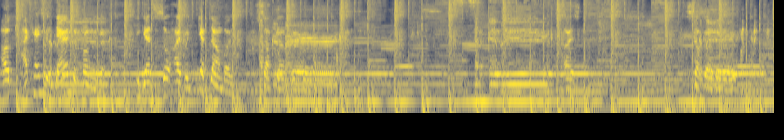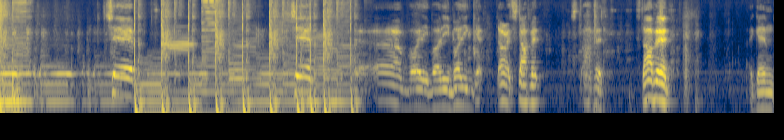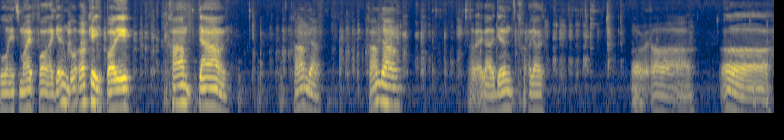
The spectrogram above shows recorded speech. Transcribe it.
I, I, can't even dance in front of him. He gets so hyper. Get down, buddy. Zuckerberg. Zuckerberg. Alright. Zuckerberg. Chip. Chip. Ah, buddy, buddy, buddy, get. Alright, stop it. Stop it. Stop it. I get him going. It's my fault. I get him going. Okay, buddy. Calm down. Calm down. Calm down. Alright, I gotta get him. I gotta. Alright, uh. Uh.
